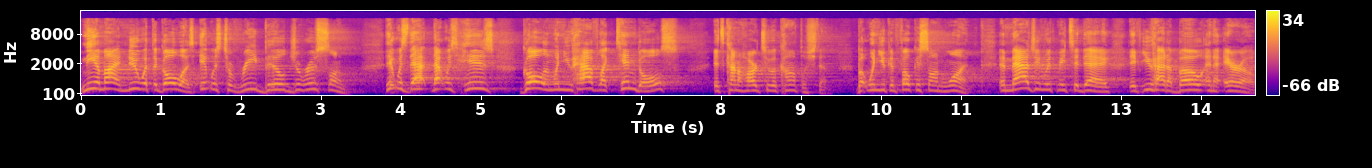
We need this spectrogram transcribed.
Nehemiah knew what the goal was it was to rebuild Jerusalem. It was that, that was his goal. And when you have like 10 goals, it's kind of hard to accomplish them. But when you can focus on one, imagine with me today if you had a bow and an arrow.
